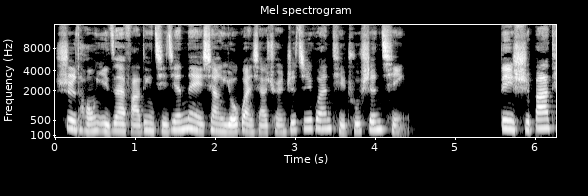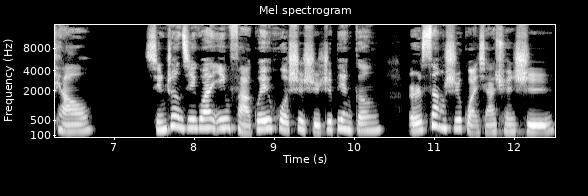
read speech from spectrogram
视同已在法定期间内向有管辖权之机关提出申请。第十八条，行政机关因法规或事实之变更而丧失管辖权时，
